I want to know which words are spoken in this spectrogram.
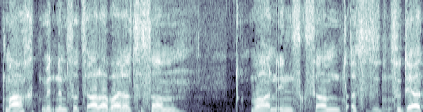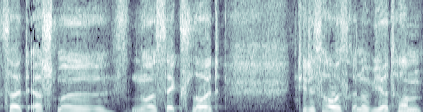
gemacht mit einem Sozialarbeiter zusammen waren insgesamt, also zu, der Zeit erstmal nur sechs Leute, die das Haus renoviert haben.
